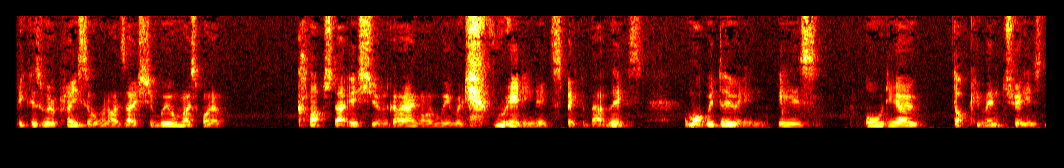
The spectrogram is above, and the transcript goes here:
because we're a police organisation, we almost want to clutch that issue and go, hang on, we really, really need to speak about this. And what we're doing is audio documentaries,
